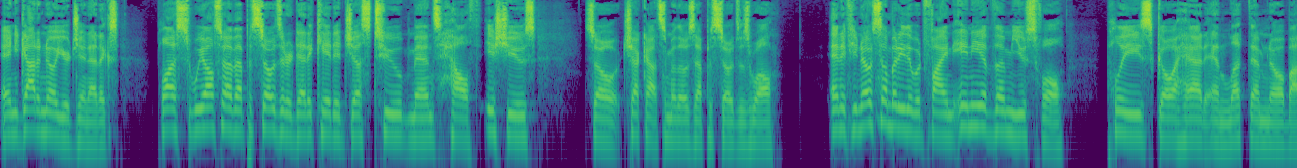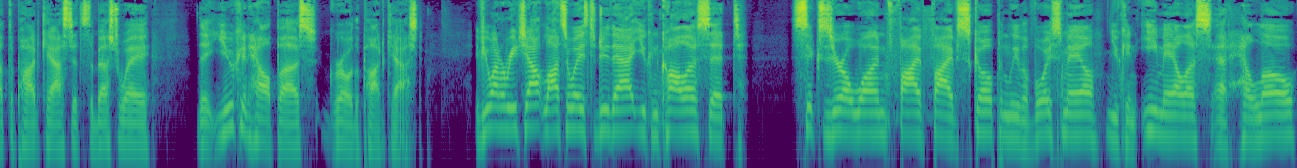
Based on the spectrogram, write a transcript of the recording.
and you got to know your genetics. Plus, we also have episodes that are dedicated just to men's health issues. So check out some of those episodes as well. And if you know somebody that would find any of them useful, please go ahead and let them know about the podcast. It's the best way that you can help us grow the podcast. If you want to reach out, lots of ways to do that. You can call us at 601 55 Scope and leave a voicemail. You can email us at hello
